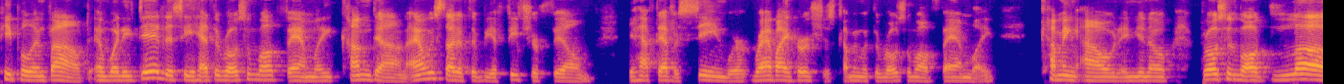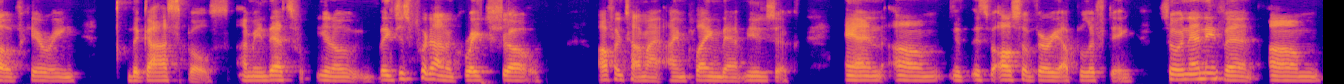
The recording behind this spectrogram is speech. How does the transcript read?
people involved. And what he did is he had the Rosenwald family come down. I always thought if there'd be a feature film, you have to have a scene where Rabbi Hirsch is coming with the Rosenwald family coming out. And, you know, Rosenwald loved hearing the Gospels. I mean, that's, you know, they just put on a great show. Oftentimes I, I'm playing that music. And um, it- it's also very uplifting. So in any event, um,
